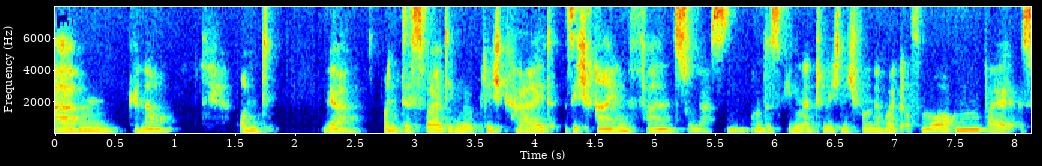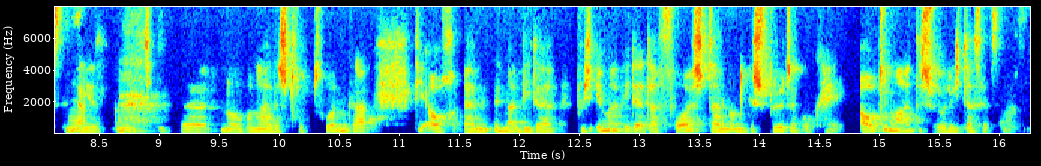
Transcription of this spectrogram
Ähm, genau. Und ja, und das war die Möglichkeit, sich reinfallen zu lassen. Und das ging natürlich nicht von heute auf morgen, weil es in ja. mir so tiefe neuronale Strukturen gab, die auch ähm, immer wieder, wo ich immer wieder davor stand und gespürt habe, okay, automatisch würde ich das jetzt machen.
